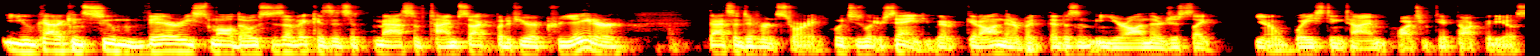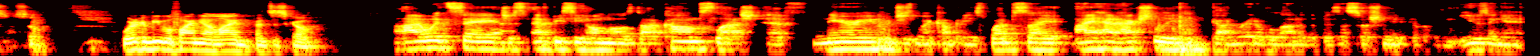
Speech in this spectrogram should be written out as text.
You got to consume very small doses of it because it's a massive time suck. But if you're a creator, that's a different story, which is what you're saying. You've got to get on there, but that doesn't mean you're on there just like, you know, wasting time watching TikTok videos. So where can people find you online, Francisco? I would say just fbchomeloans.com slash fneri, which is my company's website. I had actually gotten rid of a lot of the business social media because I wasn't using it.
